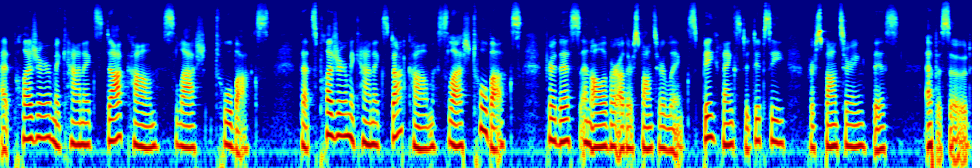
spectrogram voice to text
at pleasuremechanics.com slash toolbox. That's pleasuremechanics.com slash toolbox for this and all of our other sponsor links. Big thanks to Dipsea for sponsoring this episode.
